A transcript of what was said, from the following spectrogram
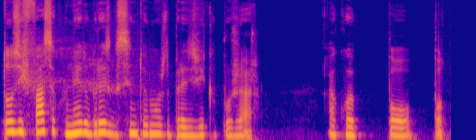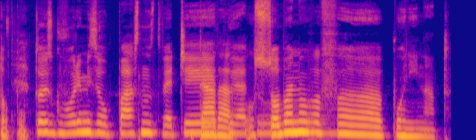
този фас, ако не е добре изгасен, той може да предизвика пожар. Ако е по, по-топло. Тоест, говорим и за опасност вече. Да, да. Която... Особено в а, планината.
